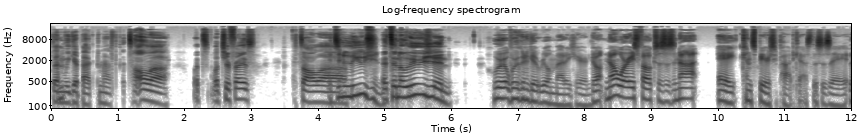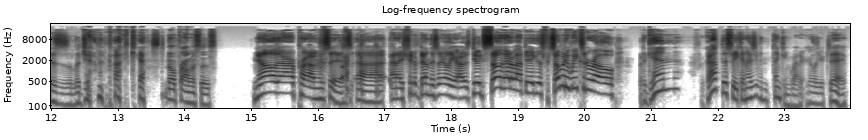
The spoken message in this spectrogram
Then we get back to math. It's all uh, what's what's your phrase? It's all uh, it's an illusion. it's an illusion. we're we're gonna get real meta here. Don't no worries, folks. This is not a conspiracy podcast. This is a this is a legitimate podcast. No promises. No, there are promises. uh, and I should have done this earlier. I was doing so good about doing this for so many weeks in a row. But again, I forgot this week, and I was even thinking about it earlier today.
